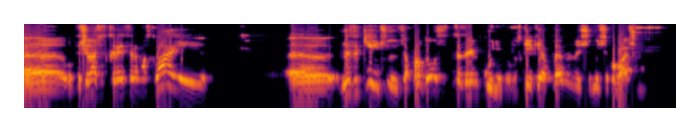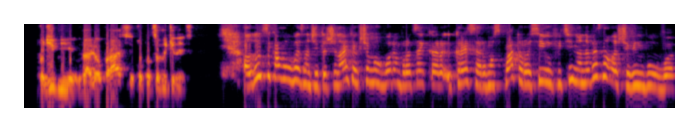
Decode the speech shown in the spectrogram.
Е, починаючи з крейсера Москва і е, не закінчуються, а продовжуються з Ремкунівом, оскільки я впевнений, що ми ще побачимо подібні далі операції, тобто це не кінець. Але тут цікаво визначити, що навіть якщо ми говоримо про цей крейсер Москва, то Росія офіційно не визнала, що він був е,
